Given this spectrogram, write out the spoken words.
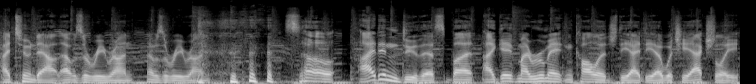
I tuned out. That was a rerun. That was a rerun. so I didn't do this, but I gave my roommate in college the idea, which he actually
